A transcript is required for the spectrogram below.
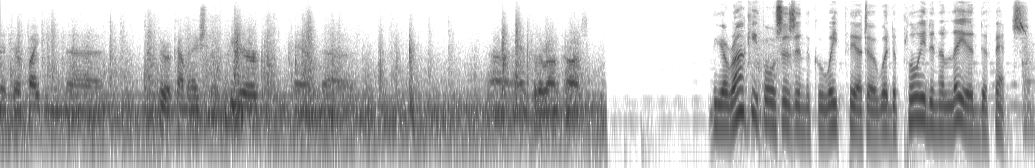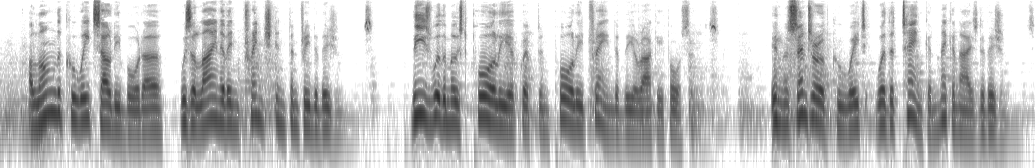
that they're fighting uh, through a combination of fear and uh, wrong. The Iraqi forces in the Kuwait theater were deployed in a layered defense. Along the Kuwait-Saudi border was a line of entrenched infantry divisions. These were the most poorly equipped and poorly trained of the Iraqi forces. In the center of Kuwait were the tank and mechanized divisions.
